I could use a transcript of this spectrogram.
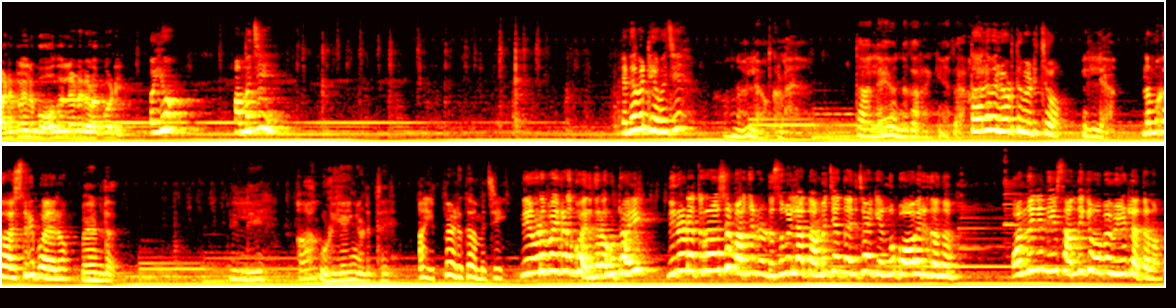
അടുക്കളയിൽ ബോധമില്ലാണ്ട് കിടക്കോടി അയ്യോ അമ്മച്ചി. എന്നാ പറ്റി അമ്മച്ചി? ഒന്നുമില്ല മക്കളെ. തലയൊന്ന് കറങ്ങിയതാ. തല വല്ലോടത്ത് പിടിച്ചോ? ഇല്ല. നമുക്ക് ആശുപത്രി പോയാലോ? വേണ്ട. ഇല്ലേ ആ ഗുളിക ഇങ്ങെടുത്തേ ആ ഇപ്പൊ എടുക്കാം അമ്മച്ചി. നീ എവിടെ പോയി കിടക്കുവായിരുന്നല്ലോ കുട്ടായി? നിന്നോട് എത്ര പ്രാവശ്യം പറഞ്ഞിട്ടുണ്ട് സുഖമില്ലാത്ത അമ്മച്ചിയെ തനിച്ചാക്കി അങ്ങ് പോവരുതെന്ന്. ഒന്നെങ്കിൽ നീ സന്ധിക്ക് മുമ്പ് വീട്ടിലെത്തണം.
